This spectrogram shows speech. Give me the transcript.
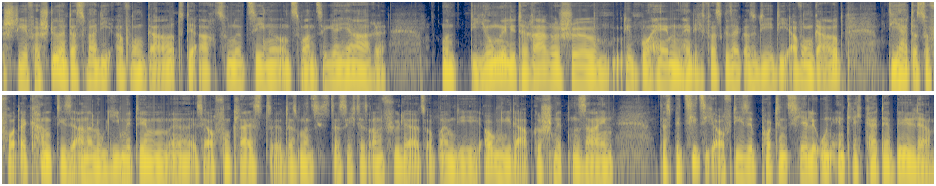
stier verstörend. Das war die Avantgarde der 1810er und 20er Jahre. Und die junge literarische, die Bohème, hätte ich fast gesagt, also die, die Avantgarde, die hat das sofort erkannt. Diese Analogie mit dem, äh, ist ja auch von Kleist, äh, dass man dass sich das anfühle, als ob einem die Augenlider abgeschnitten seien. Das bezieht sich auf diese potenzielle Unendlichkeit der Bilder.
